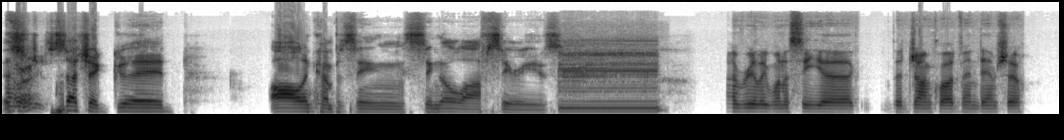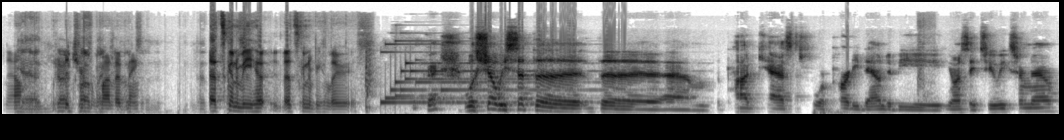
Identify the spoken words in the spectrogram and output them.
It's Alright. such a good, all-encompassing single-off series. I really want to see uh, the Jean-Claude Van Damme show. Now Yeah, that you John reminded me. Johnson. That's gonna be that's gonna be hilarious. Okay. Well, shall we set the the um, the podcast for Party Down to be? You want to say two weeks from now?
